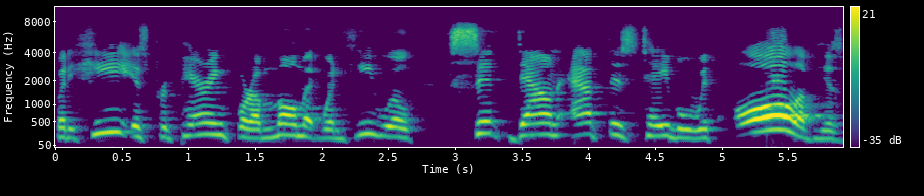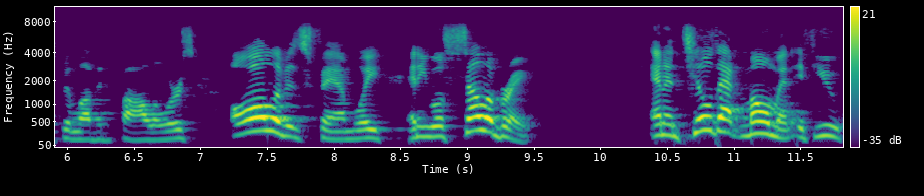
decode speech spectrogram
But he is preparing for a moment when he will sit down at this table with all of his beloved followers, all of his family, and he will celebrate. And until that moment, if you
